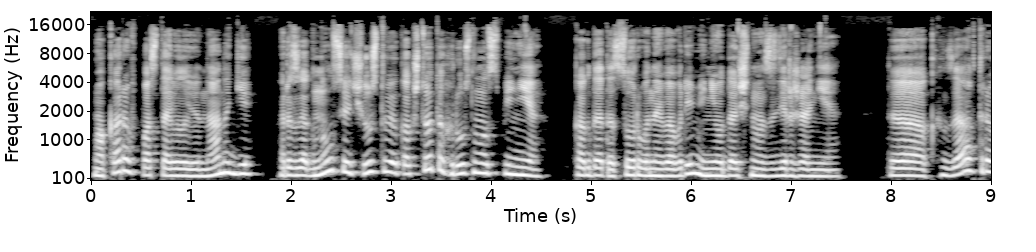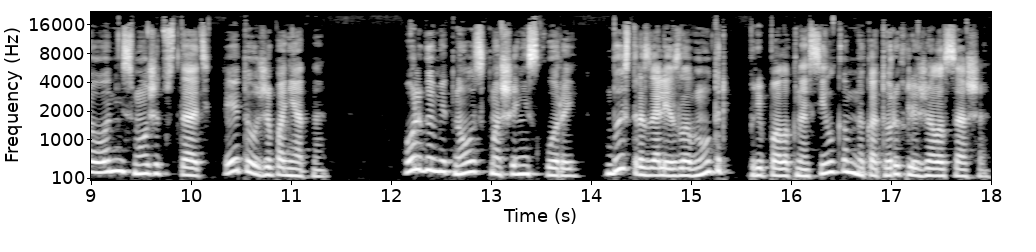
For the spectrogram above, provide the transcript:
Макаров поставил ее на ноги, разогнулся, чувствуя, как что-то хрустнуло в спине, когда-то сорванное во время неудачного задержания. Так, завтра он не сможет встать, это уже понятно. Ольга метнулась к машине скорой, быстро залезла внутрь, припала к носилкам, на которых лежала Саша.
